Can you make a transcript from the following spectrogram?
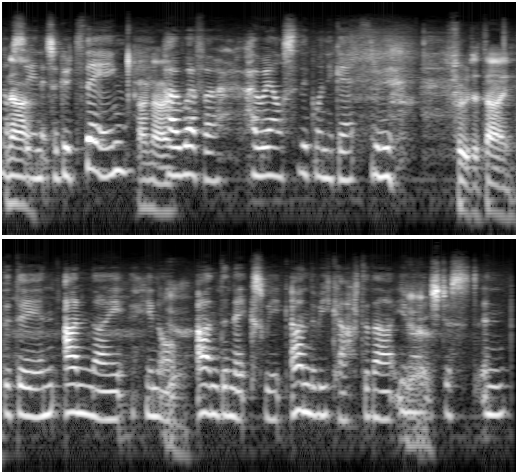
not No. saying it's a good thing. I know. However, how else are they going to get through through the day. the day and, and night, you know, Yeah. and the next week and the week after that? You know, Yeah. it's just and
